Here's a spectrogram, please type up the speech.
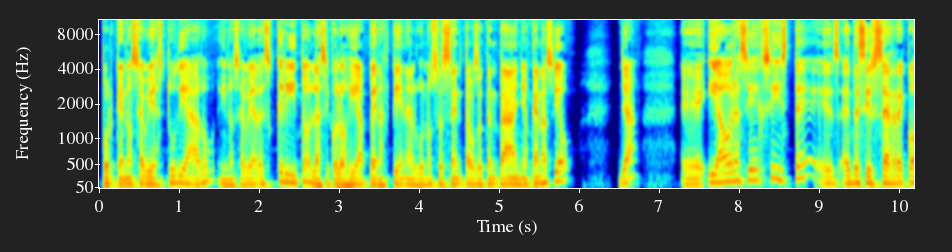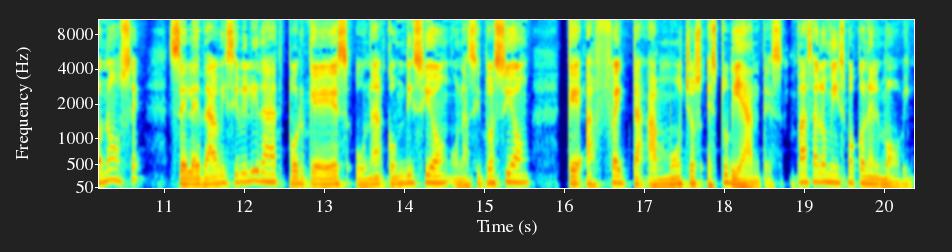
porque no se había estudiado y no se había descrito. La psicología apenas tiene algunos 60 o 70 años que nació, ¿ya? Eh, y ahora sí existe, es, decir, se reconoce, se le da visibilidad porque es una condición, una situación que afecta a muchos estudiantes. Pasa lo mismo con el mobbing.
